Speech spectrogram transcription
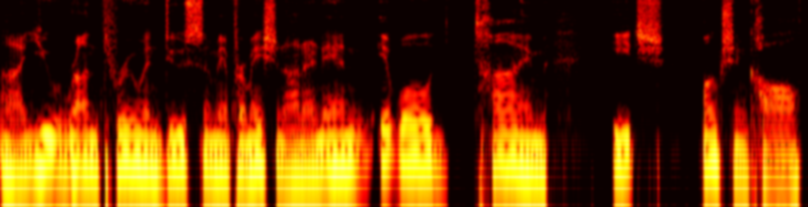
Uh, you run through and do some information on it, and it will time each function call.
